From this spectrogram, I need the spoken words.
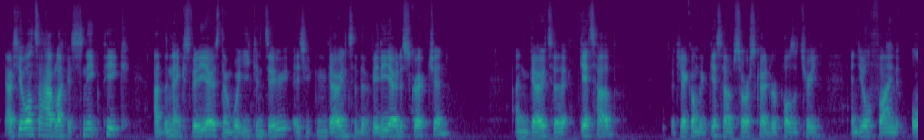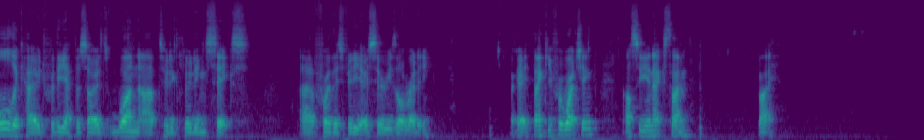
Now, if you want to have like a sneak peek at the next videos, then what you can do is you can go into the video description and go to GitHub. So click on the GitHub source code repository and you'll find all the code for the episodes 1 up to including 6 uh, for this video series already. Okay, thank you for watching. I'll see you next time. Bye.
